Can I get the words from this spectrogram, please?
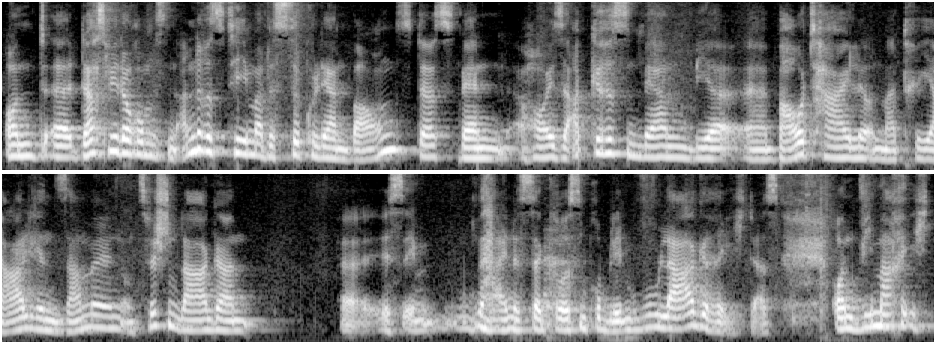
Und äh, das wiederum ist ein anderes Thema des zirkulären Bauens, dass wenn Häuser abgerissen werden, wir äh, Bauteile und Materialien sammeln und zwischenlagern, äh, ist eben eines der größten Probleme. Wo lagere ich das? Und wie mache ich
